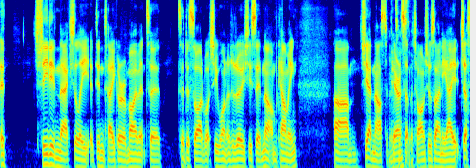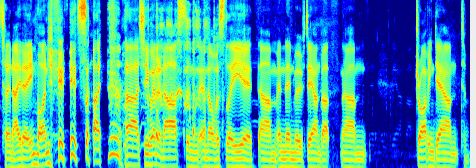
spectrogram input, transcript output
it, she didn't actually, it didn't take her a moment to, to decide what she wanted to do. She said, no, I'm coming. Um, she hadn't asked her parents at the time. She was only eight, just turned 18, mind you. so uh, she went and asked, and, and obviously, yeah, um, and then moved down. But um, driving down to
